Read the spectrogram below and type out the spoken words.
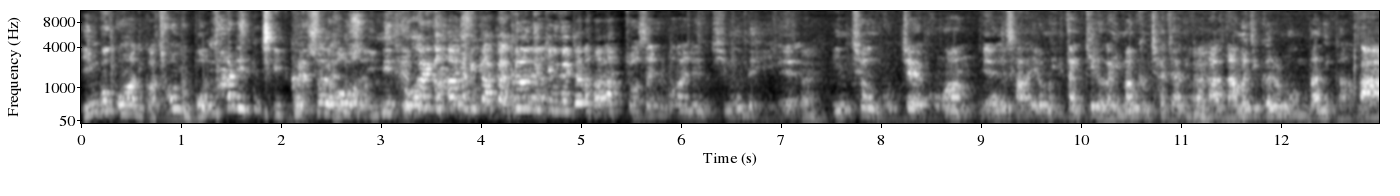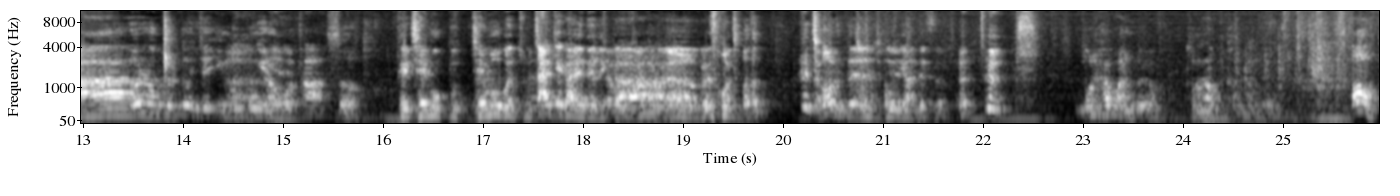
인국공 하니까 처음에 뭔 말인지 그랬어요 인민공화 그러니까 그러니까 약간 그런 느낌이 들잖아 조선일보나 이런 신문들이 예. 네. 인천 국제공항 예. 공사 이런 거 일단 기르가 이만큼 차지하니까 네. 나, 나머지 글을 모은다니까 아 언론들도 이제 인공공이라고 아, 다 써. 그 제목 제목은 좀 짧게 가야 되니까 제목은 짧게 가야 어, 그래서 저도 저는 근데- 좀 적응이 안 됐어 노래 하고 하는 거요? 토론하고부터 한다는 거요? 어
